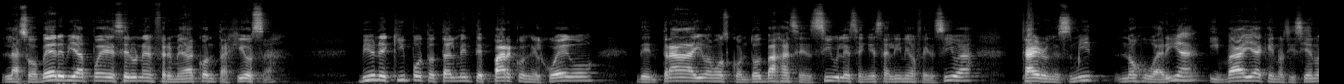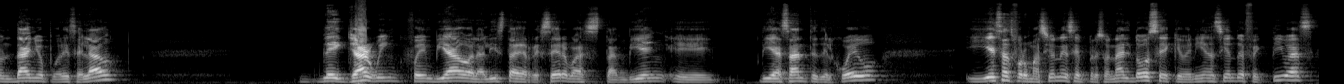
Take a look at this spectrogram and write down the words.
La soberbia puede ser una enfermedad contagiosa. Vi un equipo totalmente parco en el juego. De entrada íbamos con dos bajas sensibles en esa línea ofensiva. Tyron Smith no jugaría y vaya que nos hicieron daño por ese lado. Blake Jarwin fue enviado a la lista de reservas también eh, días antes del juego. Y esas formaciones en personal 12 que venían siendo efectivas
